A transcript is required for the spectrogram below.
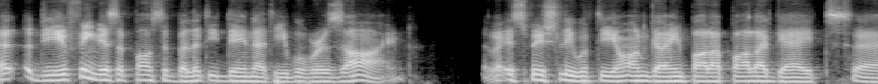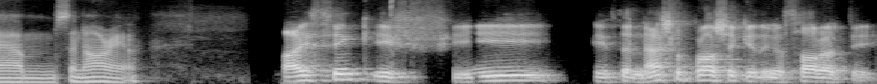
Uh, do you think there's a possibility then that he will resign, especially with the ongoing Phala Gate um, scenario? I think if he, if the National Prosecuting Authority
